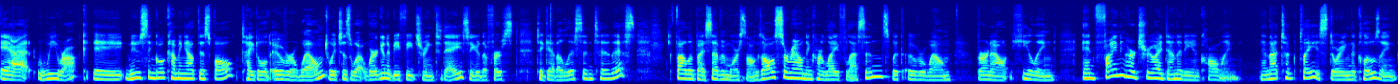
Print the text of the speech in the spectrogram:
at Wei Rock, a new single coming out this fall titled Overwhelmed, which is what we're going to be featuring today. So you're the first to get a listen to this, followed by seven more songs, all surrounding her life lessons with overwhelm, burnout, healing, and finding her true identity and calling. And that took place during the closing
